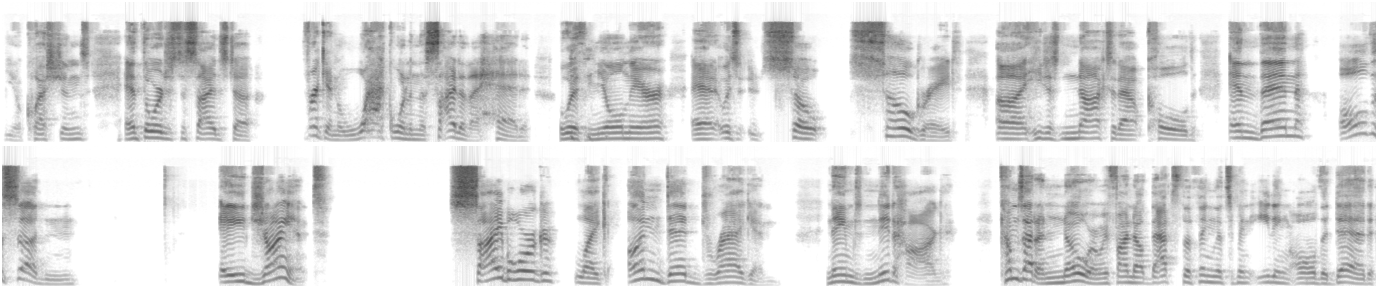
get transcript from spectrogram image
you know questions. And thor just decides to freaking whack one in the side of the head with Mjolnir and it was so so great uh he just knocks it out cold and then all of a sudden a giant cyborg like undead dragon named Nidhogg comes out of nowhere and we find out that's the thing that's been eating all the dead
